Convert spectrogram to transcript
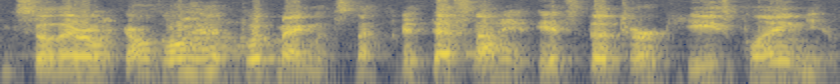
And so they were like, "Oh, go ahead, put magnets." that's not it. It's the Turk. He's playing you.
